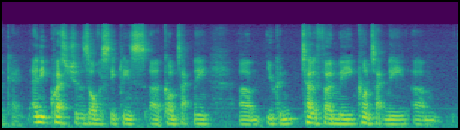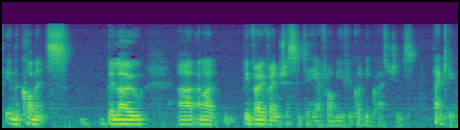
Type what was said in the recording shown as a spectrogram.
Okay. Any questions? Obviously, please uh, contact me. Um, you can telephone me, contact me um, in the comments below, uh, and I'd be very, very interested to hear from you if you've got any questions. Thank you.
